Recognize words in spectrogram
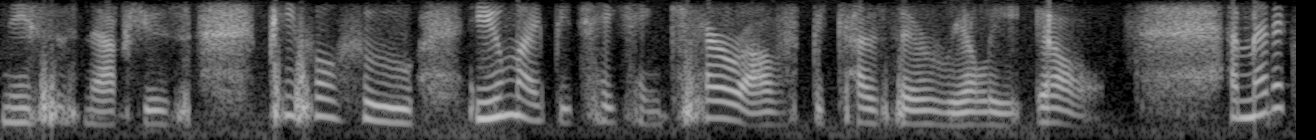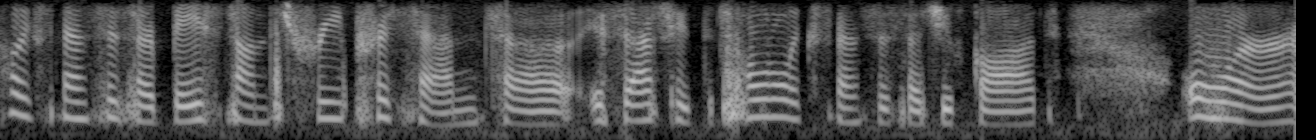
nieces, nephews, people who you might be taking care of because they're really ill. And medical expenses are based on 3%. Uh, it's actually the total expenses that you've got or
